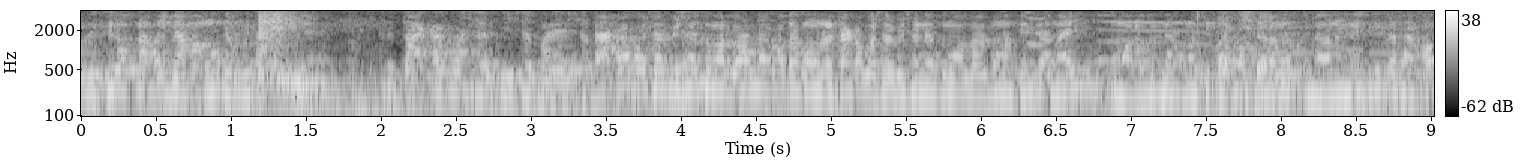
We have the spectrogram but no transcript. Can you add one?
যদি ফেরত না দিই আমার মুখে মুখে দিই মিয়া। টাকা পয়সার বিষয় ভাইয়ের টাকা পয়সার বিষয়ে তোমার ভালো কথা কোনো টাকা পয়সার বিষয় নিয়ে তোমার কোনো চিন্তা নাই। তোমার অভিনয় কোনো চিন্তা করতে আচ্ছা। না, তুমি অনেক নিশ্চিত থাকো।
